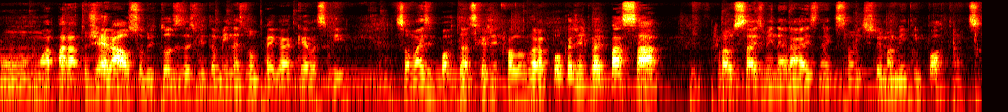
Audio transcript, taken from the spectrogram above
um aparato geral sobre todas as vitaminas, vamos pegar aquelas que são mais importantes, que a gente falou agora há pouco, a gente vai passar para os sais minerais, né, que são extremamente importantes.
